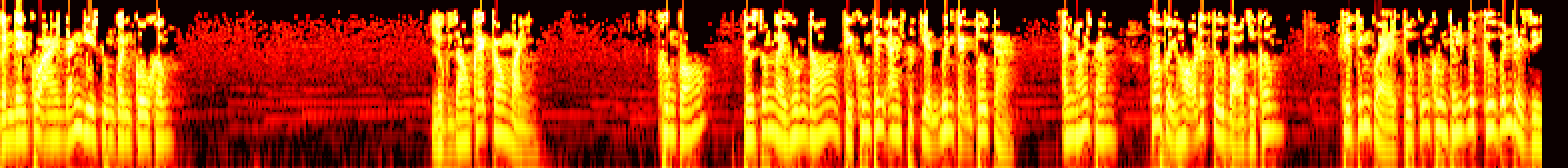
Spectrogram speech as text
Gần đây có ai đánh ghi xung quanh cô không? Lục Giao khẽ cao mày Không có, Từ sau ngày hôm đó thì không thấy ai xuất hiện bên cạnh tôi cả Anh nói xem, Có phải họ đã từ bỏ rồi không? Khi tính quẻ, tôi cũng không thấy bất cứ vấn đề gì.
